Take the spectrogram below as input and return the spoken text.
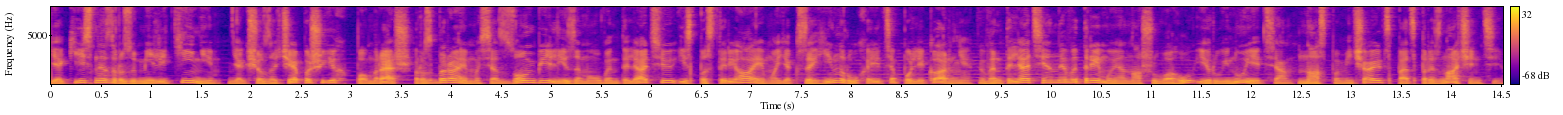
Якісь незрозумілі тіні. Якщо зачепиш їх, помреш. Розбираємося з зомбі, ліземо у вентиляцію і спостерігаємо, як загін рухається по лікарні. Вентиляція не витримує нашу вагу і руйнується. Нас помічають спецпризначенці.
